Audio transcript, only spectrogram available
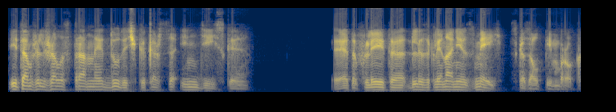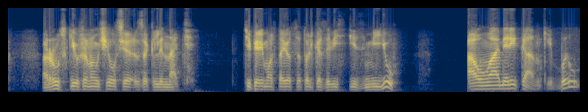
И там же лежала странная дудочка, кажется, индийская. «Это флейта для заклинания змей», — сказал Пимброк. «Русский уже научился заклинать. Теперь ему остается только завести змею. А у американки был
